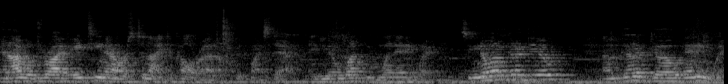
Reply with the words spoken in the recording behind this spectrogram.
And I will drive 18 hours tonight to Colorado with my staff. And you know what? We went anyway. So you know what I'm going to do? I'm going to go anyway.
